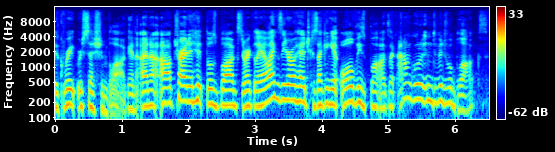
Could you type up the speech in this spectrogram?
the Great Recession blog. And, and I'll try to hit those blogs directly. I like zero hedge because I can get all these blogs. Like I don't go to individual blogs.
